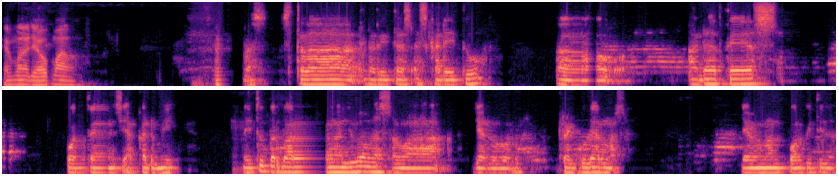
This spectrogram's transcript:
Emal jawab mal. Mas, setelah dari tes SKD itu eh, ada tes potensi akademik. Nah, itu berbarengan juga Mas sama jalur reguler Mas. Yang non polbit itu.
